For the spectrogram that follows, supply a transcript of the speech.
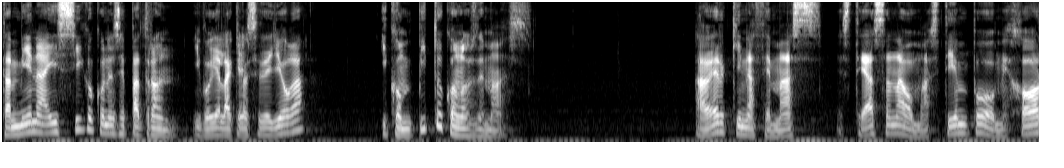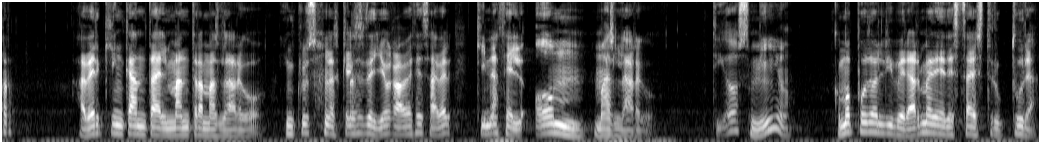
también ahí sigo con ese patrón y voy a la clase de yoga y compito con los demás. A ver quién hace más este asana o más tiempo o mejor a ver quién canta el mantra más largo. Incluso en las clases de yoga a veces a ver quién hace el om más largo. Dios mío, ¿cómo puedo liberarme de esta estructura?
